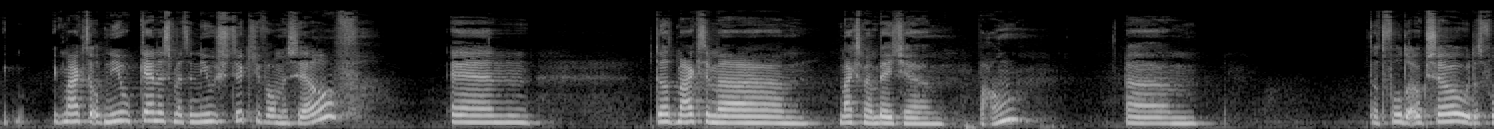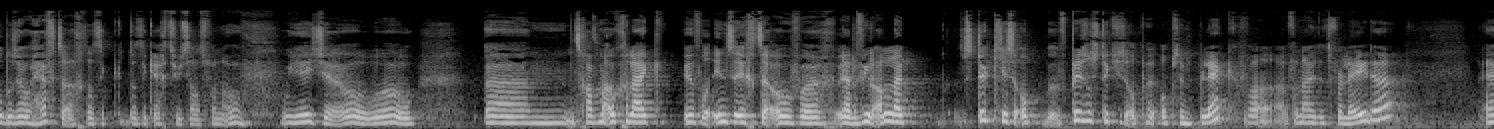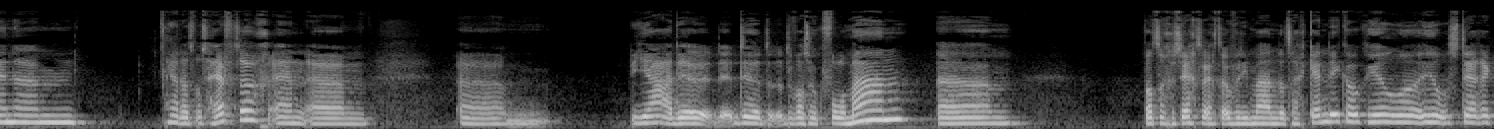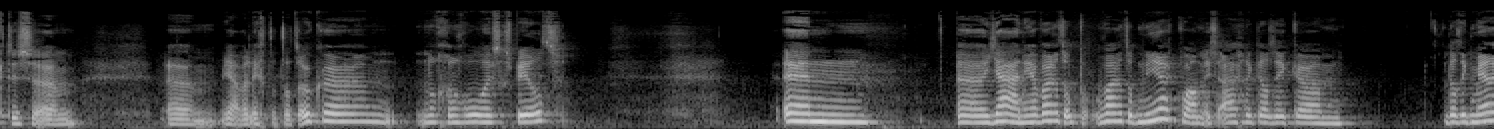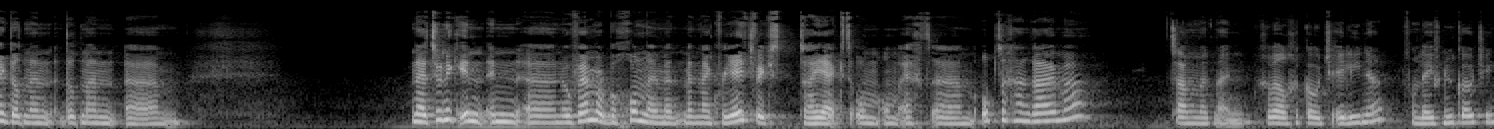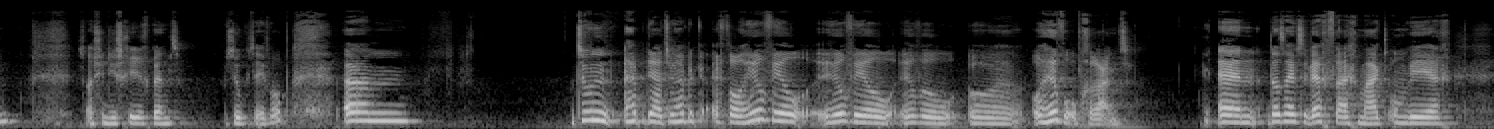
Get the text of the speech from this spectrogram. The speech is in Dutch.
ik, ik maakte opnieuw kennis met een nieuw stukje van mezelf. En dat maakte me, maakte me een beetje bang. Dat voelde ook zo, dat voelde zo heftig. Dat ik, dat ik echt zoiets had van, oh, jeetje, oh, wow. Ehm, het gaf me ook gelijk heel veel inzichten over... Ja, er vielen allerlei stukjes op, puzzelstukjes op, op zijn plek van, vanuit het verleden. En ehm, ja, dat was heftig. En ehm, ja, de, de, de, de- was ook volle maan. Wat er gezegd werd over die maan, dat herkende ik ook heel, eh, heel sterk. Dus ehm, ehm, ja, wellicht dat dat ook ehm, nog een rol heeft gespeeld. En eh, ja, nou waar, het op, waar het op neerkwam is eigenlijk dat ik, dat ik merk dat men. Dat men nou, toen ik in, in eh, november begon met, met, met mijn Creatrix traject om, om echt op te gaan ruimen. Samen met mijn geweldige coach Eline van Leef Nu Coaching. Dus als je nieuwsgierig bent, zoek het even op. Ehm, toen, heb, ja, toen heb ik echt al heel veel, heel veel, heel veel, eh, heel veel opgeruimd. En dat heeft de weg vrijgemaakt om weer,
